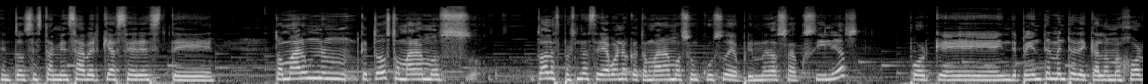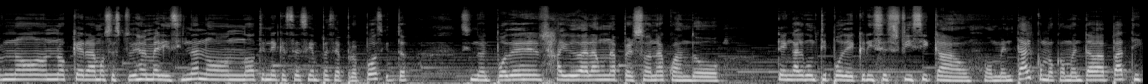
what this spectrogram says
Entonces también saber qué hacer, este, tomar un, que todos tomáramos, todas las personas sería bueno que tomáramos un curso de primeros auxilios, porque independientemente de que a lo mejor no, no queramos estudiar medicina, no, no tiene que ser siempre ese propósito, sino el poder ayudar a una persona cuando tenga algún tipo de crisis física o, mental, como comentaba Patti.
